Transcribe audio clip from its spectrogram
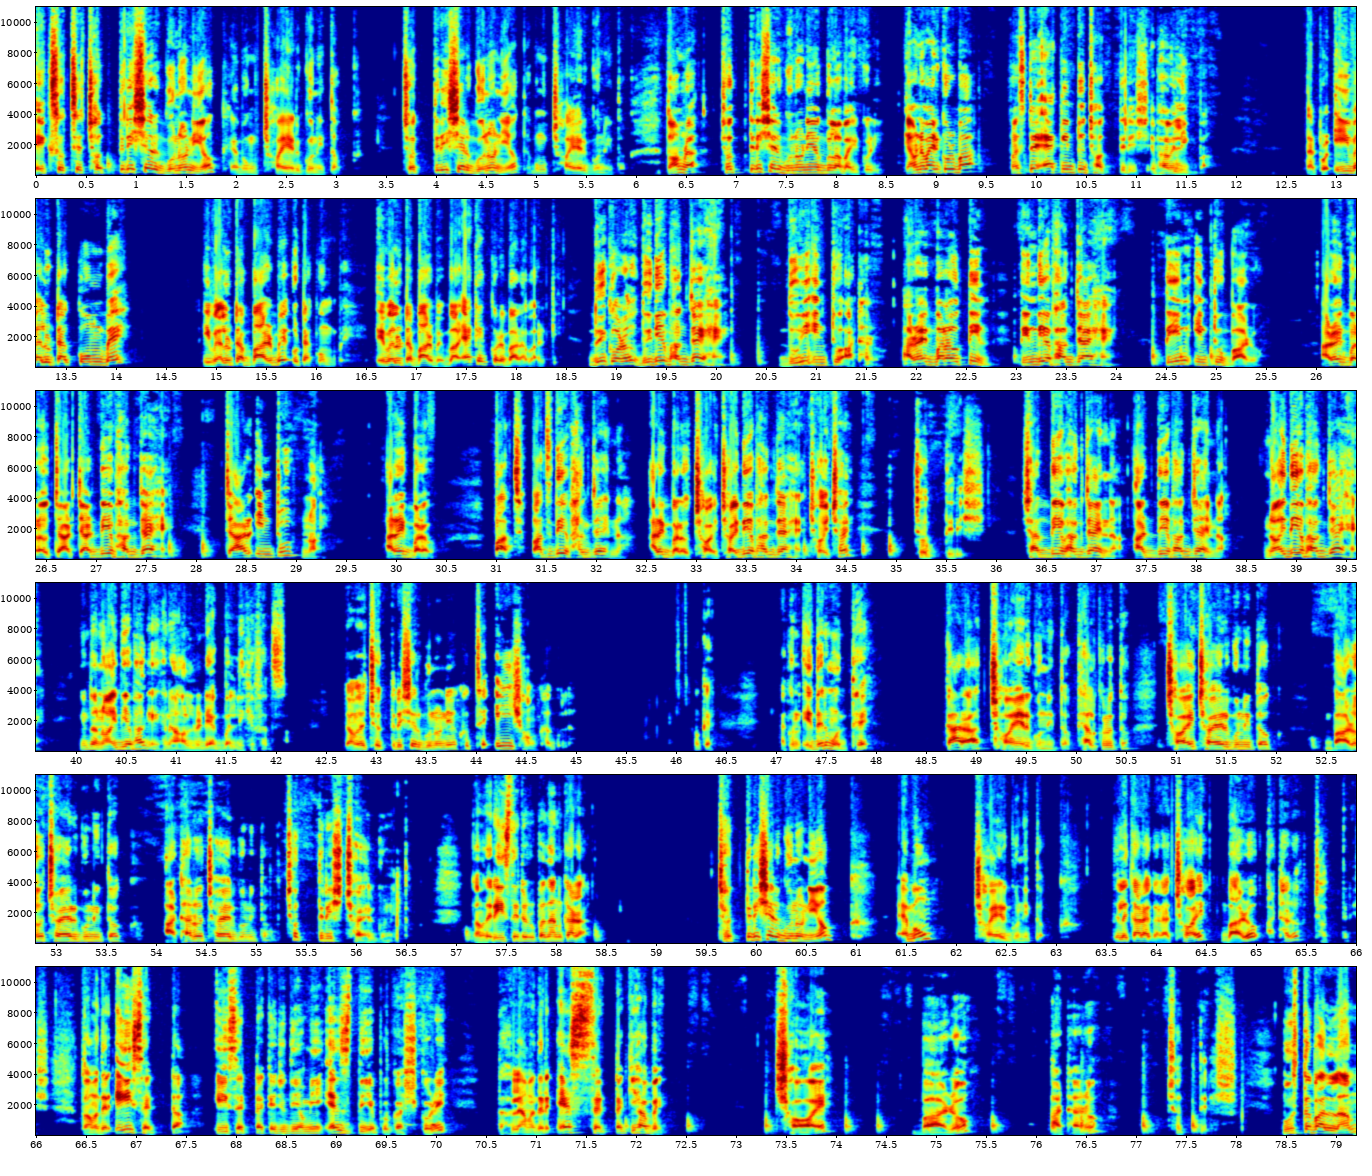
এক্স হচ্ছে ছত্রিশের গুণনীয়ক এবং ছয়ের গুণিতক। ছত্রিশের গুণনীয়ক এবং ছয়ের গুণিতক। তো আমরা ছত্রিশের গুণনীয়কগুলো বাইর করি। কেমন বাইর করবা? ফার্স্টে এক ইন্টু ছত্রিশ, এভাবে লিখবা। তারপর এই ভ্যালুটা কমবে এই ভ্যালুটা বাড়বে, ওটা কমবে। এই ভ্যালুটা বাড়বে, বা এক এক করে বাড়াবো আর কি। দুই করো, দুই দিয়ে ভাগ যায় হ্যাঁ। দুই ইন্টু আঠারো। আরও এক বাড়াও, তিন। তিন দিয়ে ভাগ যায় হ্যাঁ। তিন ইন্টু বারো। আরও এক বাড়াও, চার। চার দিয়ে ভাগ যায় হ্যাঁ। চার ইন্টু নয়। আর এক বাড়াও। পাঁচ। পাঁচ দিয়ে ভাগ যায়, না। আরেক বাড়াও, ছয়। ছয় দিয়ে ভাগ যায় হ্যাঁ। ছয় ছয়, ছত্রিশ। সাত দিয়ে ভাগ যায়, না। আট দিয়ে ভাগ যায়, না। নয় দিয়ে ভাগ যায় হ্যাঁ। কিন্তু নয় দিয়ে ভাগ এখানে অলরেডি একবার লিখে ফেলছে। তো আমাদের ছত্রিশের গুণনীয়ক হচ্ছে এই সংখ্যাগুলো। ওকে এখন এদের মধ্যে কারা ছয়ের গুণিতক? খেয়াল করো তো, ছয় ছয়ের গুণিতক, বারো ছয়ের গুণিতক, আঠারো ছয়ের গুণিতক, ছত্রিশ ছয়ের গুণিতক। তো আমাদের এই সেটের উপাদান কারা? ছত্রিশের গুণনীয়ক এবং ছয়ের গুণিতক। তাহলে কারা কারা? ছয়, বারো, আঠারো, ছত্রিশ। তো আমাদের এই সেটটা, এই সেটটাকে যদি আমি এস দিয়ে প্রকাশ করি, তাহলে আমাদের এস সেটটা কি হবে? ছয় বারো আঠারো ছত্রিশ। বুঝতে পারলাম?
